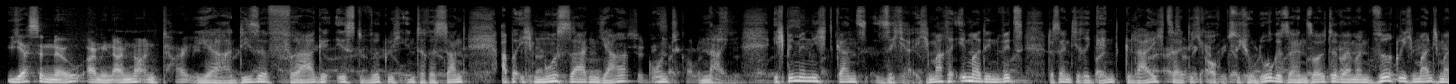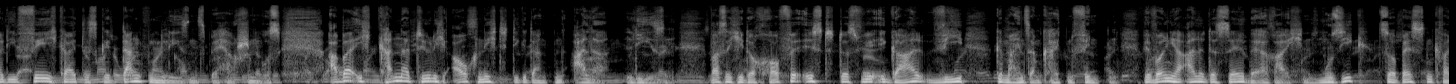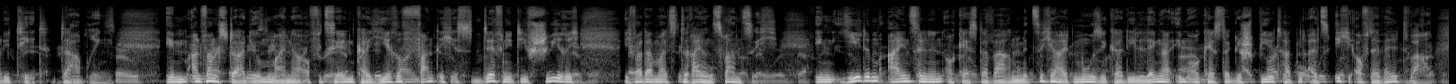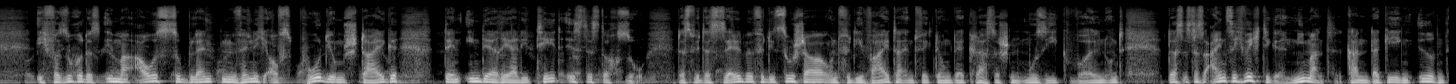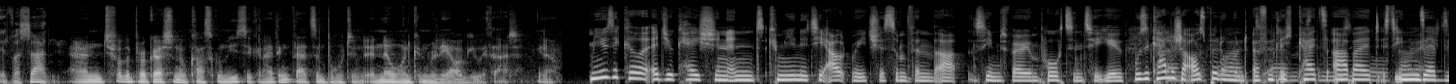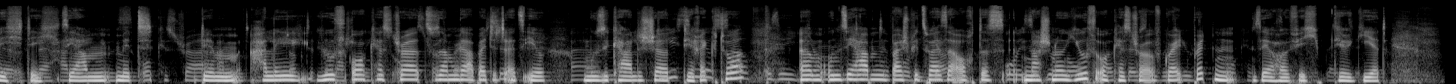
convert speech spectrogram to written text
Yes and no. I mean, I'm not entirely Ja, diese Frage ist wirklich interessant, aber ich muss sagen ja und nein. Ich bin mir nicht ganz sicher. Ich mache immer den Witz, dass ein Dirigent gleichzeitig auch Psychologe sein sollte, weil man wirklich manchmal die Fähigkeit des Gedankenlesens beherrschen muss. Aber ich kann natürlich auch nicht die Gedanken aller lesen. Was ich jedoch hoffe, ist, dass wir egal wie Gemeinsamkeiten finden. Wir wollen ja alle dasselbe erreichen, Musik zur besten Qualität darbringen bringen. Im Anfangsstadium meiner offiziellen Karriere fand ich es definitiv schwierig. Ich war damals 23. In jedem einzelnen Orchester waren mit Sicherheit Musiker, die länger im Orchester gespielt hatten, als ich auf der Welt war. Ich versuche das immer auszublenden, wenn ich aufs Podium steige, denn in der Realität ist es doch so, dass wir dasselbe für die Zuschauer und für die Weiterentwicklung der klassischen Musik wollen. Und das ist das einzig Wichtige. Niemand kann dagegen irgendetwas sagen. and for the progression of classical music, and I think that's important, and no one can really argue with that. You know. Musical education and community outreach is something that seems very important to you. Musikalische Ausbildung und Öffentlichkeitsarbeit ist Ihnen sehr wichtig. Sie haben mit dem Halle Youth Orchestra zusammengearbeitet als Ihr musikalischer Direktor. Ähm, und Sie haben beispielsweise auch das National Youth Orchestra of Great Britain sehr häufig dirigiert.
